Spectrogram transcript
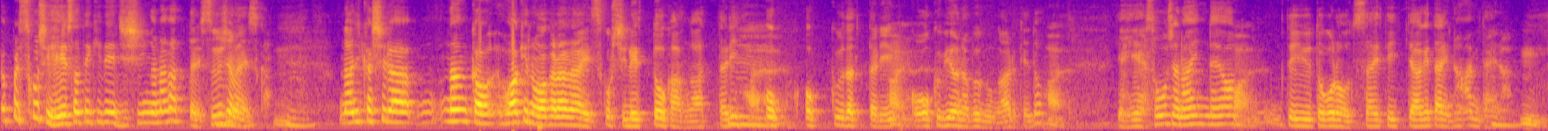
やっぱり少し閉鎖的で自信がなかったりするじゃないですか。うん何かしらなんかわけのわからない少し劣等感があったり、はい。お億劫だったり、はい。臆病な部分があるけど、はい。やいやそうじゃないんだよはっていうところを伝えていってあげたいなみたいな、い。うん。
